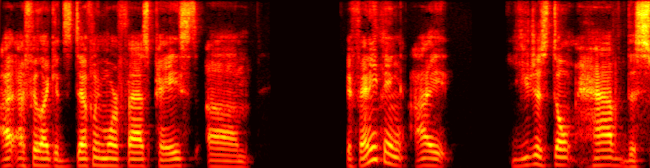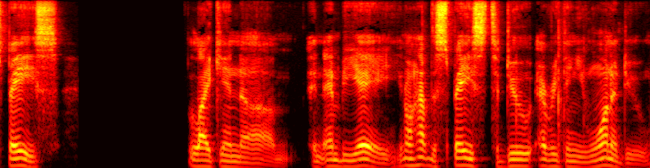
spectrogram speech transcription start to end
I, I feel like it's definitely more fast paced. Um, if anything, I, you just don't have the space like in um in NBA. You don't have the space to do everything you want to do.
